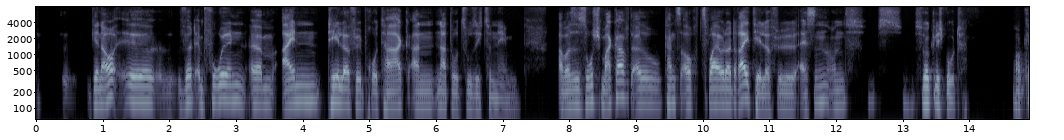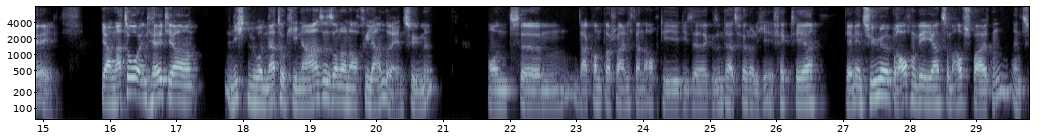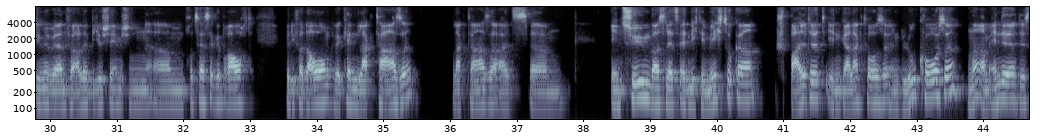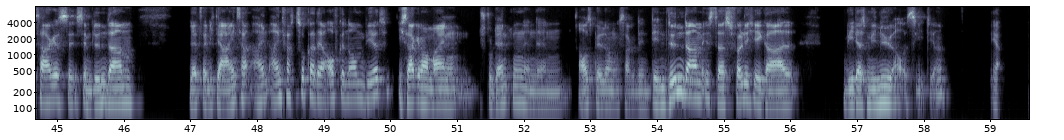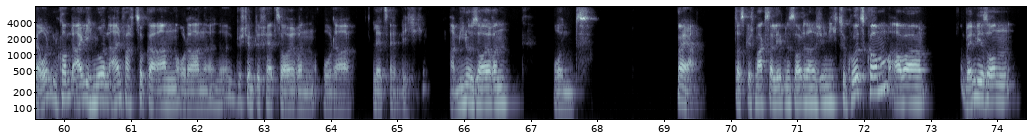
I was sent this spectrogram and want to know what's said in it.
Genau, äh, wird empfohlen, ähm, einen Teelöffel pro Tag an Natto zu sich zu nehmen. Aber es ist so schmackhaft, also kannst auch zwei oder drei Teelöffel essen und es ist wirklich gut. Okay. Ja, Natto enthält ja nicht nur Nattokinase, sondern auch viele andere Enzyme. Und ähm, da kommt wahrscheinlich dann auch die, dieser gesundheitsförderliche Effekt her, denn Enzyme brauchen wir ja zum Aufspalten. Enzyme werden für alle biochemischen ähm, Prozesse gebraucht, für die Verdauung. Wir kennen Laktase. Laktase als ähm, Enzym, was letztendlich den Milchzucker spaltet in Galaktose, in Glucose. Na, am Ende des Tages ist im Dünndarm letztendlich der ein Einfachzucker, der aufgenommen wird. Ich sage immer meinen Studenten in den Ausbildungen, ich sage, den, den Dünndarm ist das völlig egal, wie das Menü aussieht, ja. Ja. Da unten kommt eigentlich nur ein Einfachzucker an oder eine, eine bestimmte Fettsäuren oder letztendlich Aminosäuren. Und naja, das Geschmackserlebnis sollte natürlich nicht zu kurz kommen, aber wenn wir so ein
